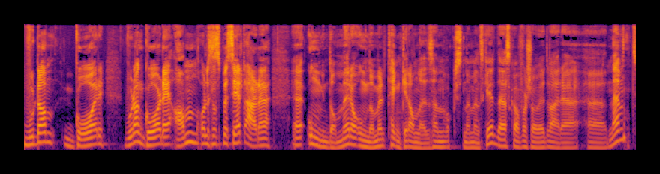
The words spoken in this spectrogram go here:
Hvordan går, hvordan går det an? Og liksom spesielt er det eh, ungdommer, og ungdommer tenker annerledes enn voksne mennesker. Det skal for så vidt være eh, nevnt.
